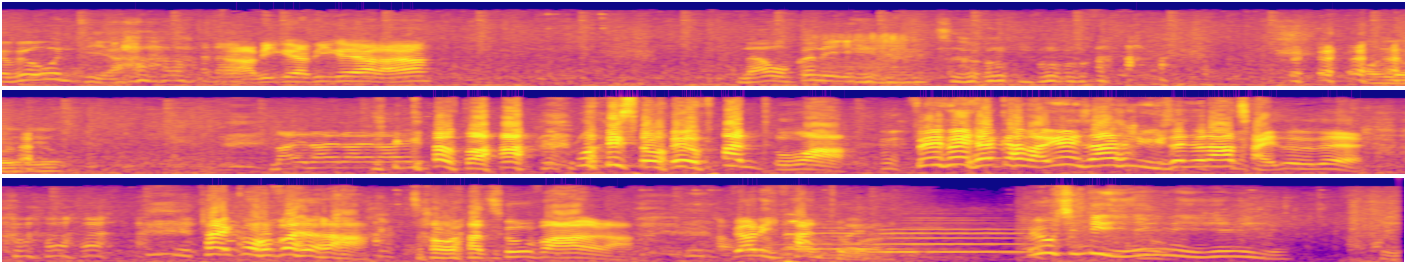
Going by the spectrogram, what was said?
有没有问题啊？啊 PK 啊 PK 啊来啊！来，我跟你走。哦有有。来来来来，干嘛？为什么有叛徒啊？菲菲要干嘛？因为她是女生，就让她踩，是不是？太过分了啦！走了，出发了啦！不要理叛徒了。哎呦，新地形，新地形，新地形，行。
